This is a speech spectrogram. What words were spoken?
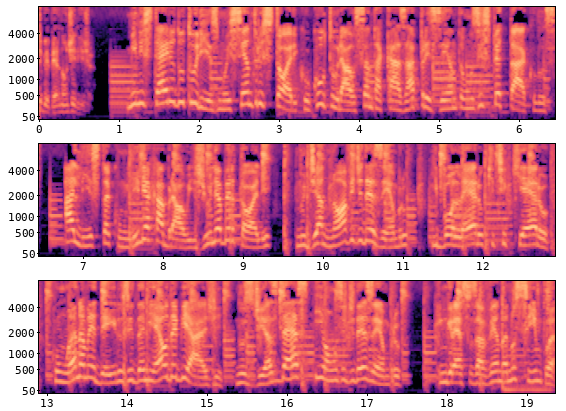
Se beber, não dirija. Ministério do Turismo e Centro Histórico Cultural Santa Casa apresentam os espetáculos A Lista com Lília Cabral e Júlia Bertoli, no dia 9 de dezembro, e Bolero Que Te Quero, com Ana Medeiros e Daniel Debiage, nos dias 10 e 11 de dezembro. Ingressos à venda no Simpla.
